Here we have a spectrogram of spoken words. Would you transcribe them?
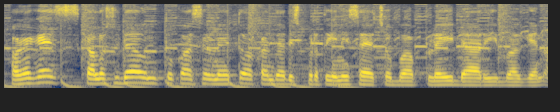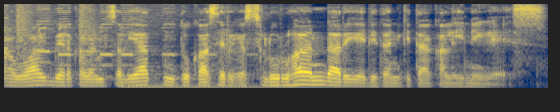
Oke guys, kalau sudah untuk hasilnya itu akan jadi seperti ini. Saya coba play dari bagian awal biar kalian bisa lihat untuk hasil keseluruhan dari editan kita kali ini guys.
